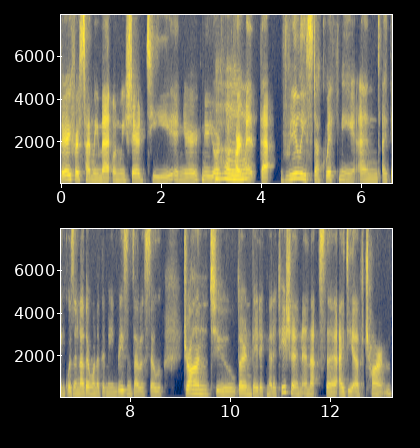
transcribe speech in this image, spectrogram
very first time we met when we shared tea in your New York mm-hmm. apartment that really stuck with me. And I think was another one of the main reasons I was so drawn to learn Vedic meditation. And that's the idea of charm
